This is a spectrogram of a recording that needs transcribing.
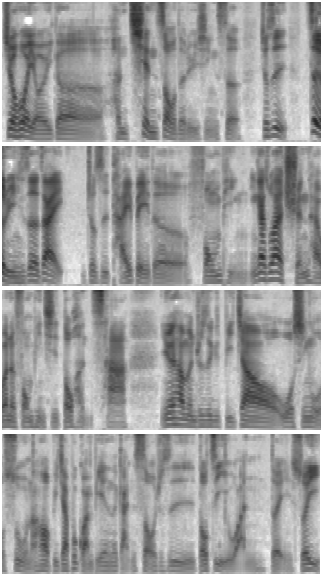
就会有一个很欠揍的旅行社，就是这个旅行社在。就是台北的风评，应该说在全台湾的风评其实都很差，因为他们就是比较我行我素，然后比较不管别人的感受，就是都自己玩。对，所以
